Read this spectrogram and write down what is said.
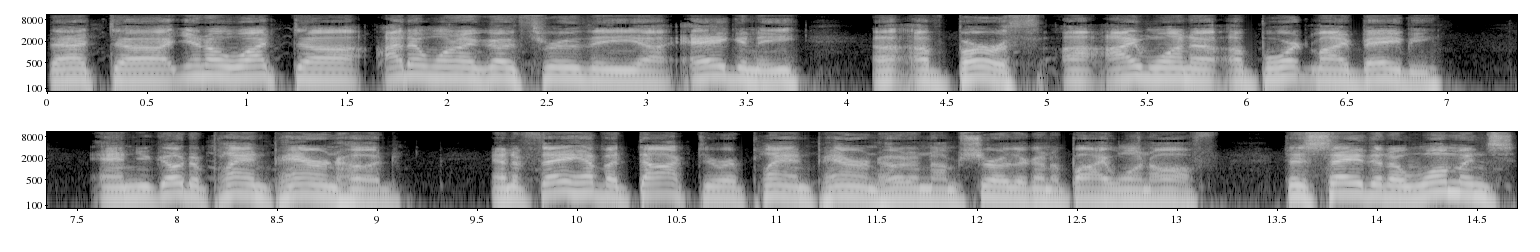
that uh, you know what, uh, I don't want to go through the uh, agony uh, of birth. Uh, I want to abort my baby, and you go to Planned Parenthood, and if they have a doctor at Planned Parenthood, and I'm sure they're going to buy one off, to say that a woman's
